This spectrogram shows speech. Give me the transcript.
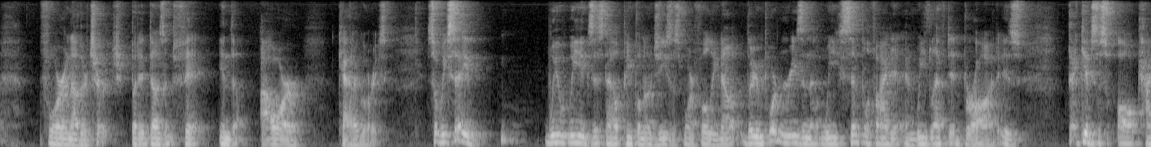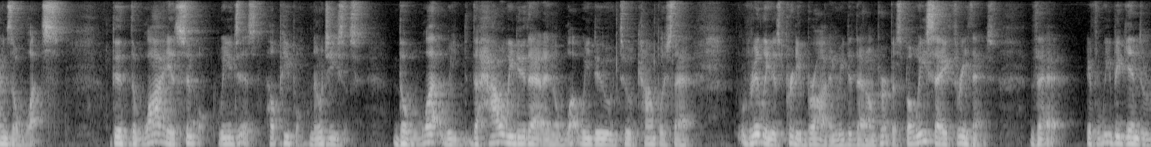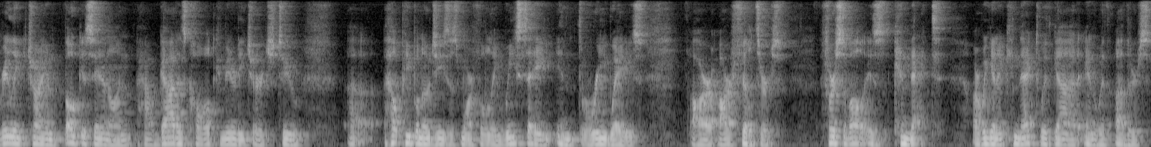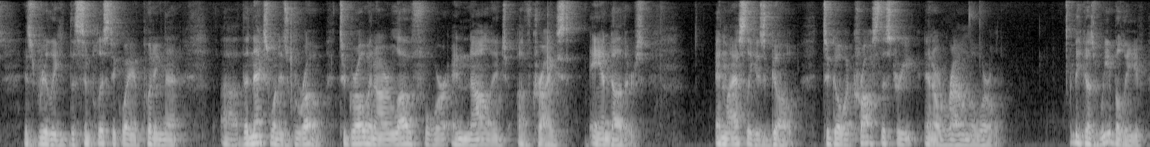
for another church, but it doesn't fit into our categories. So we say we, we exist to help people know Jesus more fully. Now, the important reason that we simplified it and we left it broad is that gives us all kinds of what's the, the why is simple. We exist, help people know Jesus. The what we, the how we do that and the what we do to accomplish that really is pretty broad, and we did that on purpose. But we say three things that if we begin to really try and focus in on how God has called community church to uh, help people know Jesus more fully, we say in three ways our, our filters. First of all, is connect. Are we going to connect with God and with others? Is really the simplistic way of putting that. Uh, the next one is grow, to grow in our love for and knowledge of Christ and others. And lastly, is go, to go across the street and around the world. Because we believe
